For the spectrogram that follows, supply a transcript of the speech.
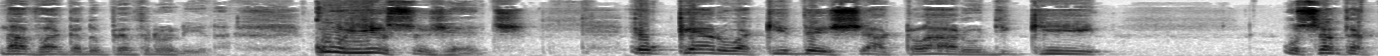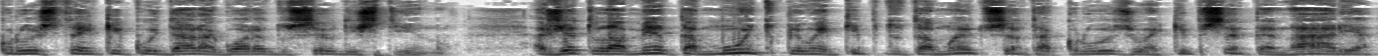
na vaga do Petrolina. Com isso, gente, eu quero aqui deixar claro de que o Santa Cruz tem que cuidar agora do seu destino. A gente lamenta muito que uma equipe do tamanho do Santa Cruz, uma equipe centenária,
